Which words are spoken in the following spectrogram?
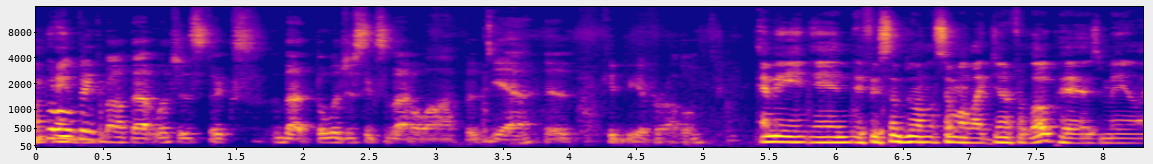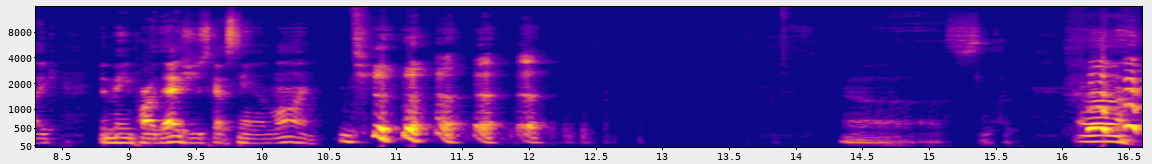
People don't and- think about that logistics, that the logistics of that a lot, but yeah, it could be a problem. I mean, and if it's someone someone like Jennifer Lopez, man, like the main part of that is you just got to stand in line. Uh, slut. Uh,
